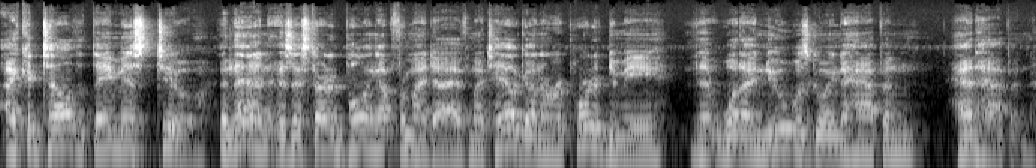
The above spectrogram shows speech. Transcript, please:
I could tell that they missed too. And then, as I started pulling up from my dive, my tail gunner reported to me that what I knew was going to happen had happened.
